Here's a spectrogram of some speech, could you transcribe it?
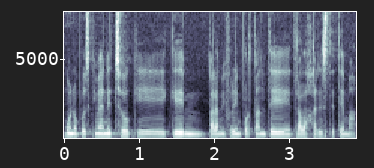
bueno, pues que me han hecho que, para mí fuera importante trabajar este tema.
